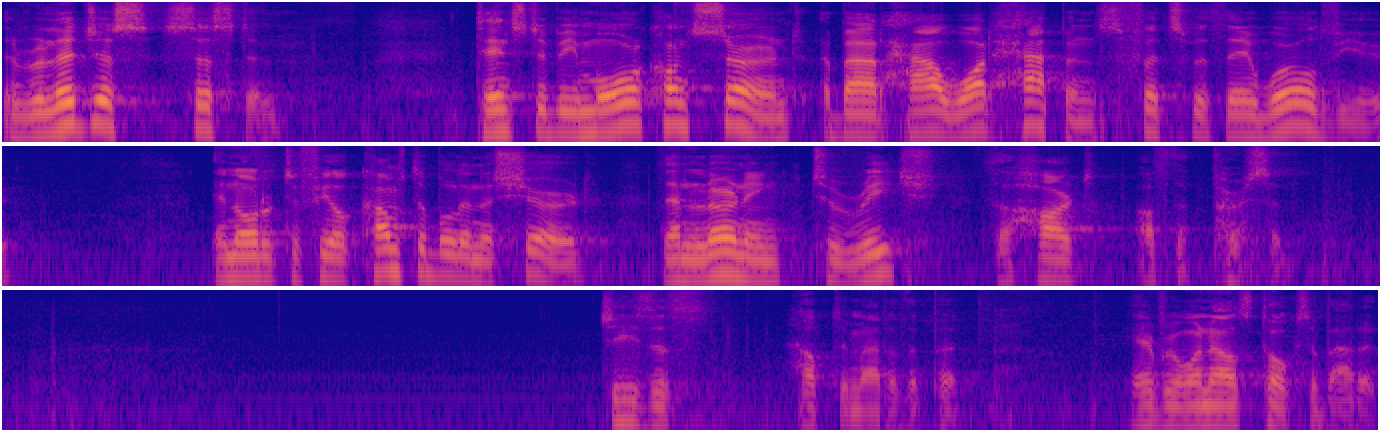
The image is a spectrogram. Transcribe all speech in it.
The religious system tends to be more concerned about how what happens fits with their worldview in order to feel comfortable and assured than learning to reach the heart of the person. Jesus helped him out of the pit. Everyone else talks about it.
